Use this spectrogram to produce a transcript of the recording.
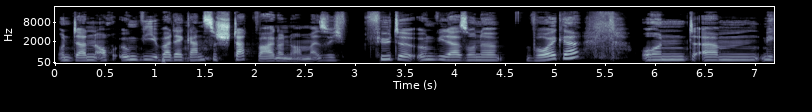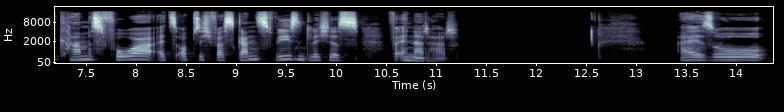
und dann auch irgendwie über der ganzen Stadt wahrgenommen. Also ich fühlte irgendwie da so eine Wolke und ähm, mir kam es vor, als ob sich was ganz Wesentliches verändert hat. Also,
